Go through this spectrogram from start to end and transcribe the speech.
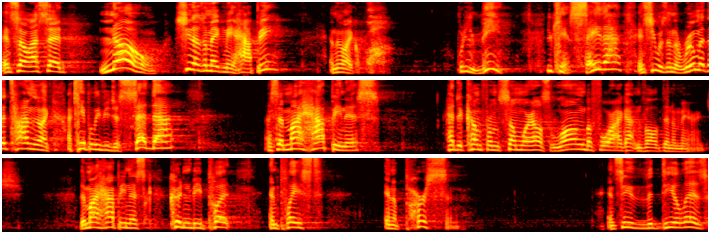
And so I said, No, she doesn't make me happy. And they're like, What? What do you mean? You can't say that? And she was in the room at the time. They're like, I can't believe you just said that. I said, My happiness had to come from somewhere else long before I got involved in a marriage. That my happiness couldn't be put and placed in a person. And see, the deal is,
